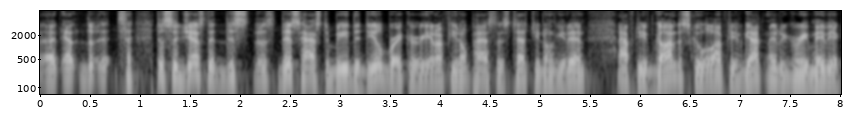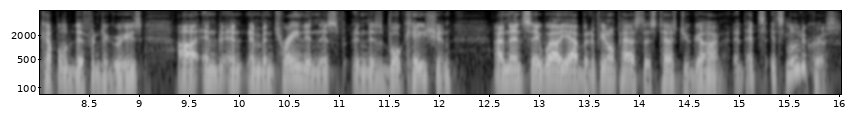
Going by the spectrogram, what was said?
Uh, uh to, to, suggest that this, this this has to be the deal breaker. You know, if you don't pass this test, you don't get in. After you've gone to school, after you've gotten a degree, maybe a couple of different degrees, uh, and, and and been trained in this in this vocation, and then say, well, yeah, but if you don't pass this test, you're gone. It's it's ludicrous.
